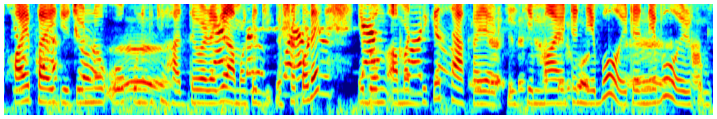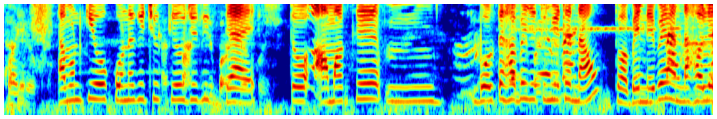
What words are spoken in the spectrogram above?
ভয় পায় যে জন্য ও কোনো কিছু হাত দেওয়ার আগে আমাকে জিজ্ঞাসা করে এবং আমার দিকে তাকায় আর কি যে মা এটা নেব এটা নেব এরকম করে। এমনকি ও কোনো কিছু কেউ যদি দেয় তো আমাকে বলতে হবে যে তুমি এটা নাও তবে নেবে আর না হলে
